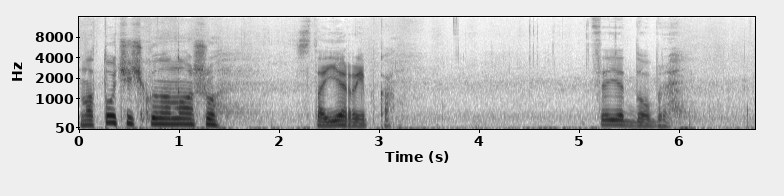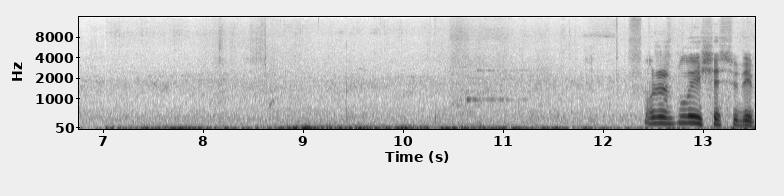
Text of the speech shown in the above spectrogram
На точечку на нашу стає рибка. Це є добре. Можеш ближче сюди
